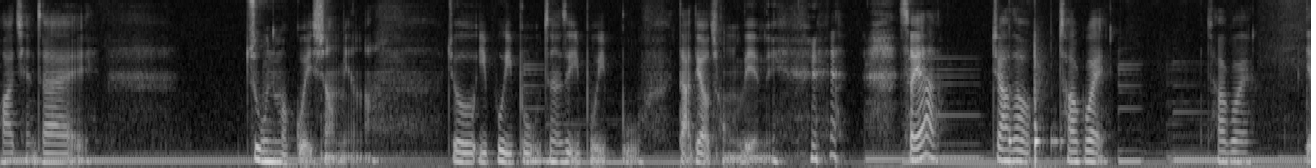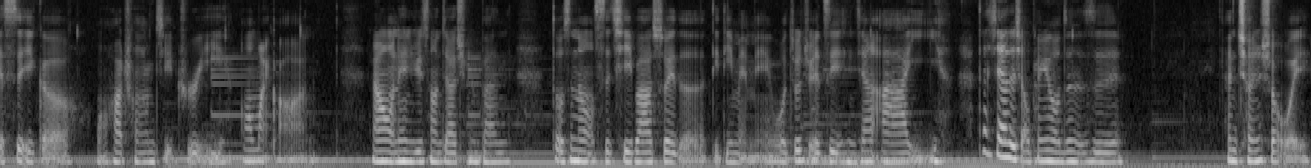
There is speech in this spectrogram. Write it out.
花钱在住那么贵上面了，就一步一步，真的是一步一步打掉重练呢。谁啊？驾照超贵，超贵，也是一个文化冲击之一。Oh my god！然后我那天去上家训班。都是那种十七八岁的弟弟妹妹，我就觉得自己很像阿姨。但现在的小朋友真的是很成熟诶，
